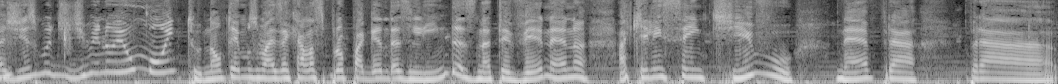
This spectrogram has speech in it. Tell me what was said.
Tabagismo diminuiu muito. Não temos mais aquelas propagandas lindas na TV, né? Na- aquele incentivo, né, pra para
